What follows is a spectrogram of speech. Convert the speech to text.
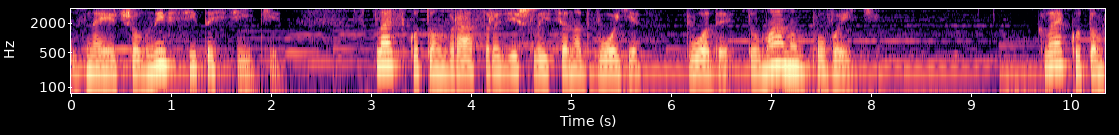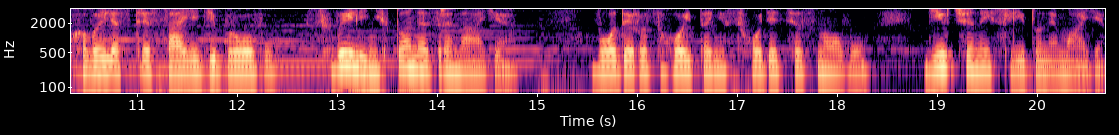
з нею човни всі та сіті з плескотом враз розійшлися надвоє води туманом повиті. Клекотом хвиля стрясає діброву, з хвилі ніхто не зринає. Води розгойтані сходяться знову, дівчини й сліду немає.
